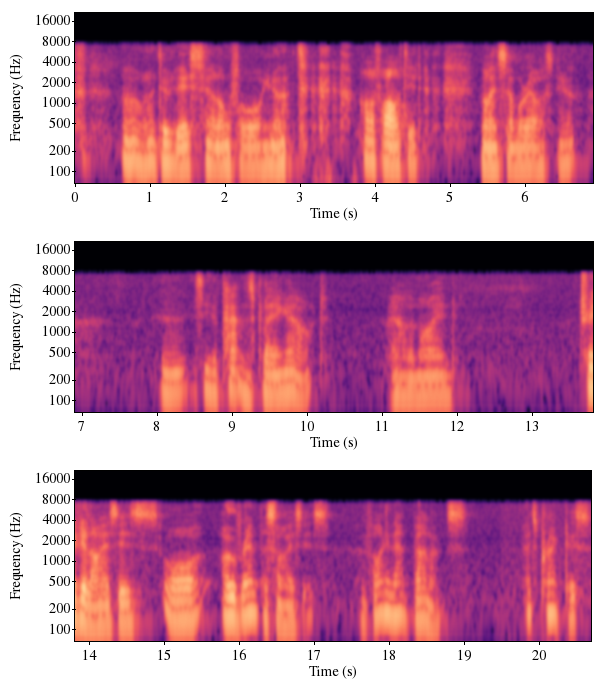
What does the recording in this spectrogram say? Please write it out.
oh I'll do this, how long for, you know, half-hearted, mind somewhere else, you know. Uh, you see the patterns playing out, how the mind trivializes or overemphasizes, and finding that balance. That's practice.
